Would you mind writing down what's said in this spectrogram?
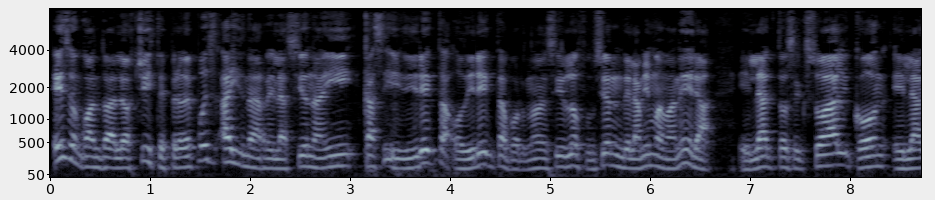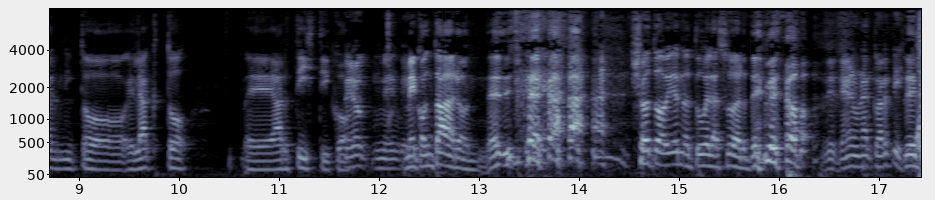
Eso en cuanto a los chistes, pero después hay una relación ahí casi directa o directa, por no decirlo, funcionan de la misma manera el acto sexual con el acto, el acto eh, artístico. Pero me- me contaron. Yo todavía no tuve la suerte, pero De tener un acto artístico.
